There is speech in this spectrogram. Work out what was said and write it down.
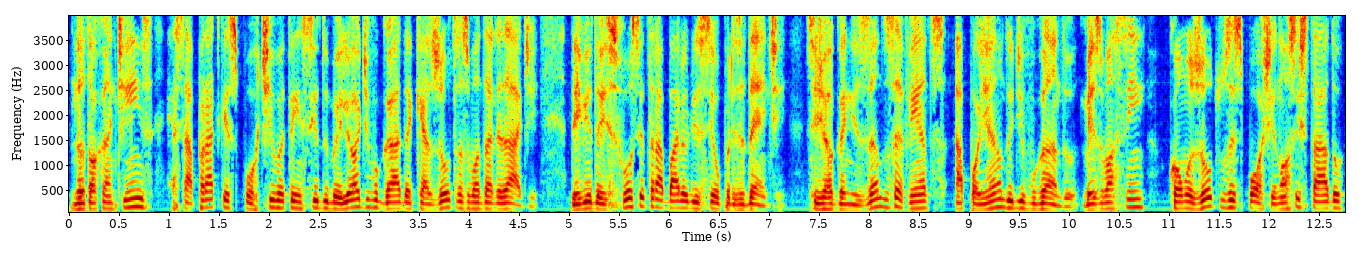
No Tocantins, essa prática esportiva tem sido melhor divulgada que as outras modalidades, devido ao esforço e trabalho de seu presidente, seja organizando os eventos, apoiando e divulgando. Mesmo assim, como os outros esportes em nosso estado,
